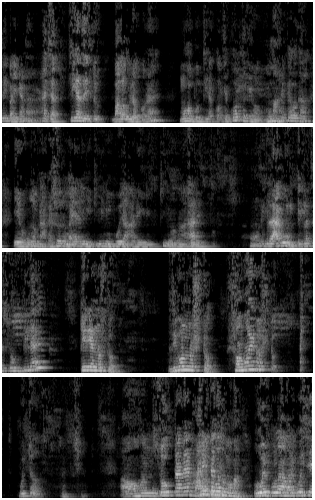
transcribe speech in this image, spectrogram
তুই বাইক না আচ্ছা ঠিক আছে একটু ভালো করে কর হ্যাঁ? মহাবুদ্ধি দিয়া কর আচ্ছা করতেছে মামা। মামা আরেকটা কথা এই বললাম ঢাকা শহরে মায়ের নিয়ে কি নি কইরা আরে কি মামা আসলে? এগুলা আগুন এগুলাতে চোখ দিলে কেরিয়ার নষ্ট জীবন নষ্ট সময় নষ্ট। বুঝছ? আচ্ছা। অহন চোখটারে আরেকটা কথা মামা ওই পোলা আমার কইছে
